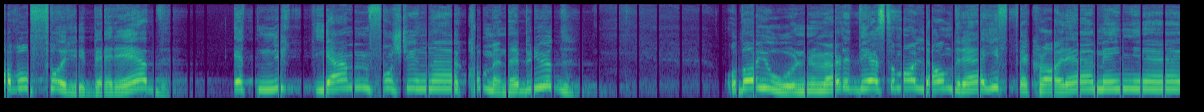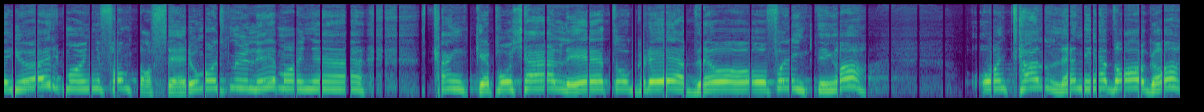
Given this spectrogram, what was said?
av å forberede et nytt hjem for sin kommende brud. Og da gjorde han vel det som alle andre gifteklare menn eh, gjør. Man fantaserer om alt mulig. Man eh, tenker på kjærlighet og glede og, og forventninger. Og han teller ned dager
